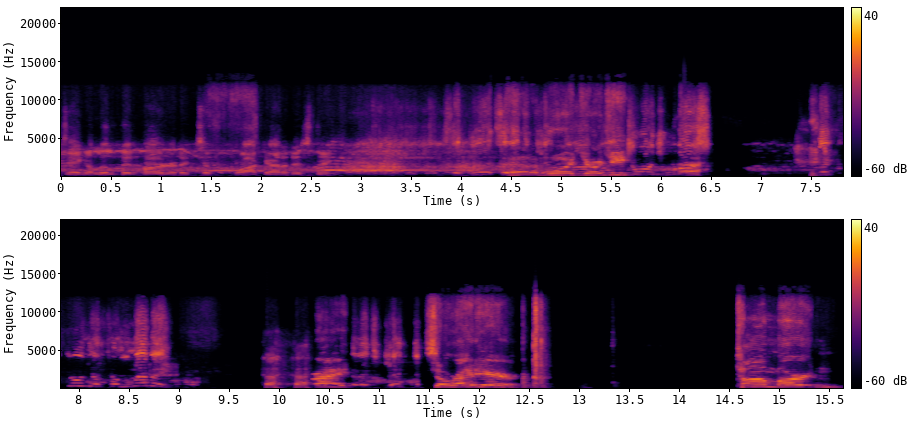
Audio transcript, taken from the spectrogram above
sting a little bit harder to, to block out of this thing. Here comes the blitz, and it's Attaboy, picked off by Georgie. George Mercer, the junior from Libby, All right. and it's picked So right here, Tom Martin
